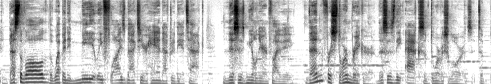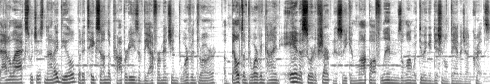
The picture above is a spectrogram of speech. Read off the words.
And best of all, the weapon immediately flies back to your hand after the attack. This is Mjolnir in 5e. Then for Stormbreaker, this is the Axe of Dwarvish Lords. It's a battle axe, which is not ideal, but it takes on the properties of the aforementioned Dwarven Thrower, a belt of Dwarvenkind, and a sword of sharpness, so you can lop off limbs along with doing additional damage on crits.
